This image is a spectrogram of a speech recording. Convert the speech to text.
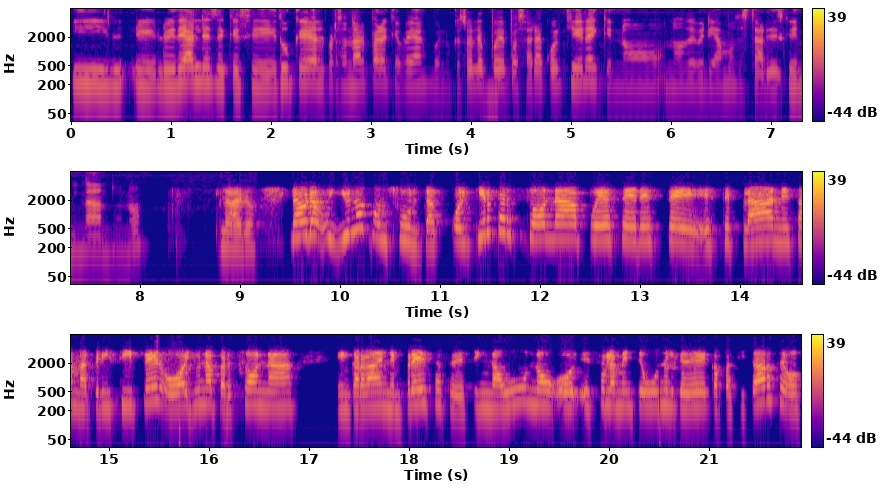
y eh, lo ideal es de que se eduque al personal para que vean, bueno, que eso le puede pasar a cualquiera y que no, no deberíamos estar discriminando, ¿no? Claro. Laura, y una consulta, ¿cualquier persona puede hacer este, este plan, esta matriz hiper, o hay una persona encargada en la empresa, se designa uno, o es solamente uno el que debe capacitarse, o,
